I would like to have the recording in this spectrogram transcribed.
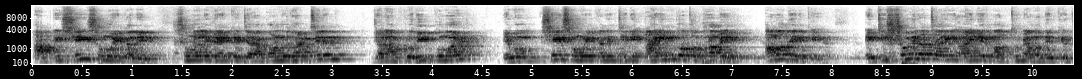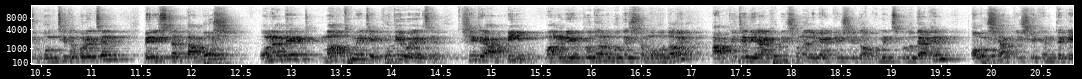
আপনি সেই সময়কালীন সোনালী ব্যাংকের যারা কর্ণধার ছিলেন, জনাব প্রদীপ কুমার এবং সেই সময়কালীন যিনি আইনগতভাবে আমাদেরকে একটি স্বৈরাচারী আইনের মাধ্যমে আমাদেরকে বঞ্চিত করেছেন। ব্যারিস্টার তাপস, ওনাদের মাধ্যমে যে ক্ষতি হয়েছে, সেটা আপনি মাননীয় প্রধান উপদেষ্টা মহোদয়, আপনি যদি এখনই সোনালী ব্যাংকের সেই ডকুমেন্টসগুলো দেখেন, অবশ্যই আপনি সেখান থেকে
